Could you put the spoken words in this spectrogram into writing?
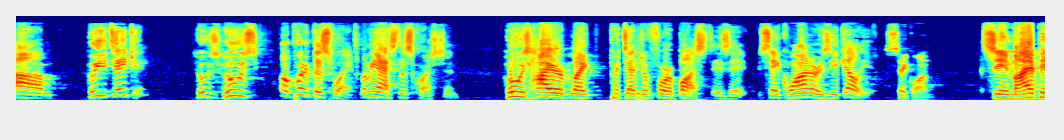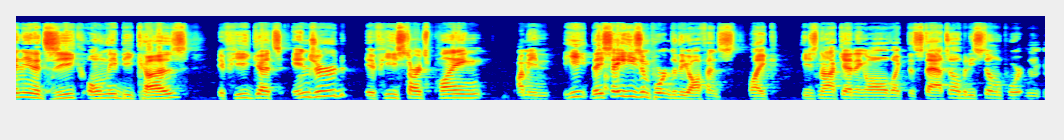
Um, who you taking? Who's who's? Oh, put it this way. Let me ask this question: Who's higher like potential for a bust? Is it Saquon or Zeke Elliott? Saquon. See, in my opinion, it's Zeke only because if he gets injured, if he starts playing, I mean, he they say he's important to the offense. Like he's not getting all like the stats. Oh, but he's still important.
